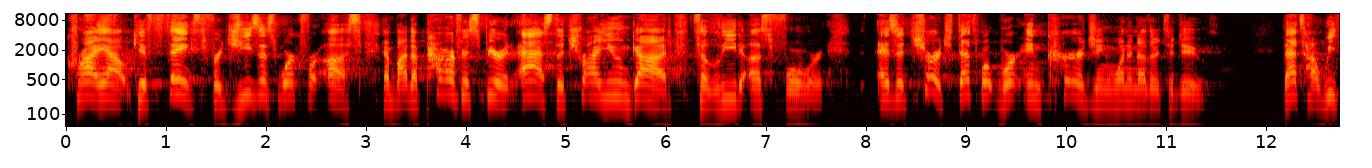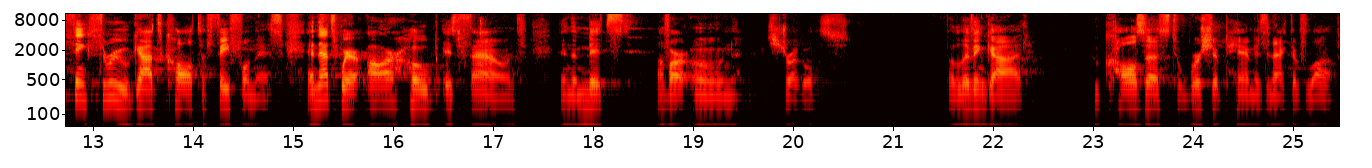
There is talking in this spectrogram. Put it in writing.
cry out, give thanks for Jesus' work for us, and by the power of his Spirit, ask the triune God to lead us forward. As a church, that's what we're encouraging one another to do. That's how we think through God's call to faithfulness. And that's where our hope is found in the midst of our own struggles. The living God who calls us to worship him is an act of love,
